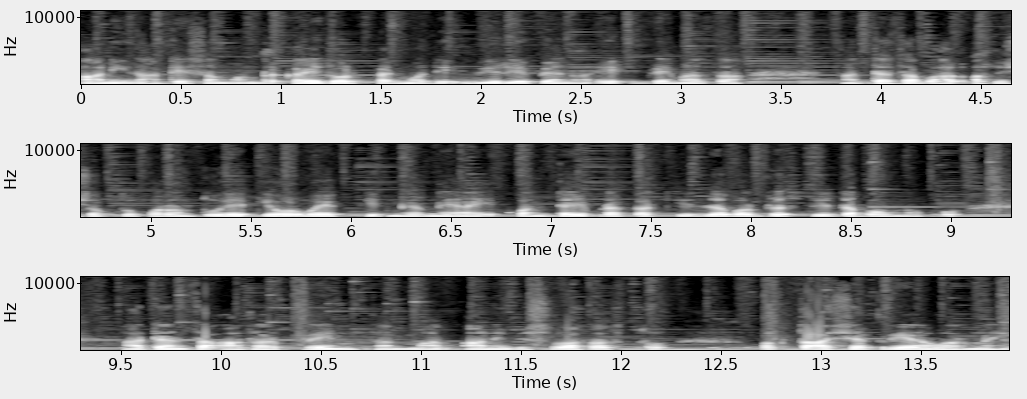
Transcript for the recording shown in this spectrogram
आणि नातेसंबंध काही जोडप्यांमध्ये वीर्य एक प्रेमाचा त्याचा भाग असू शकतो परंतु हे केवळ वैयक्तिक निर्णय आहे. कोणत्याही प्रकारची जबरदस्ती दबाव नको. नात्यांचा आधार प्रेम सन्मान आणि विश्वास असतो. फक्त अशा क्रियावर नाही.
